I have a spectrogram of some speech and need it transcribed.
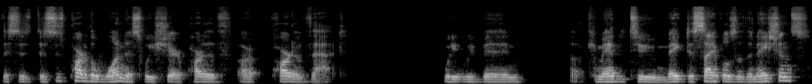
This is this is part of the oneness we share, part of uh, part of that. We we've been uh, commanded to make disciples of the nations.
